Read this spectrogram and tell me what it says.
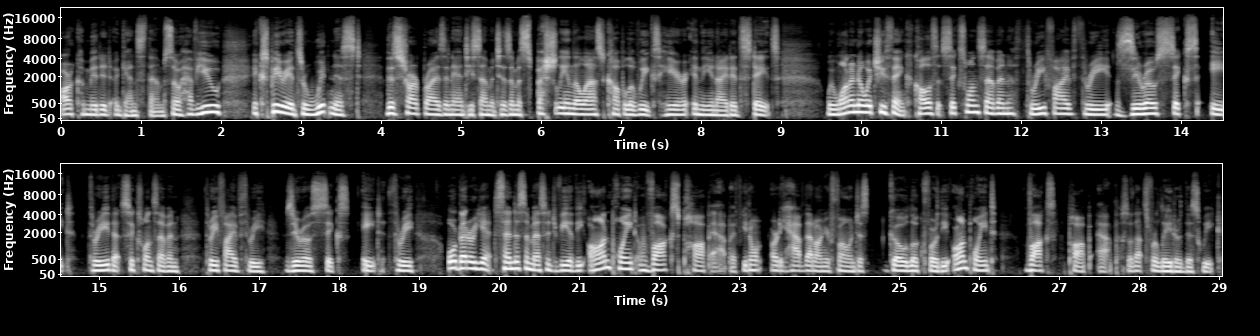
are committed against them. So, have you experienced or witnessed this sharp rise in anti Semitism, especially in the last couple of weeks here in the United States? We want to know what you think. Call us at 617 353 0683. That's 617 353 0683. Or better yet, send us a message via the On Point Vox Pop app. If you don't already have that on your phone, just go look for the On Point Vox Pop app. So that's for later this week.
